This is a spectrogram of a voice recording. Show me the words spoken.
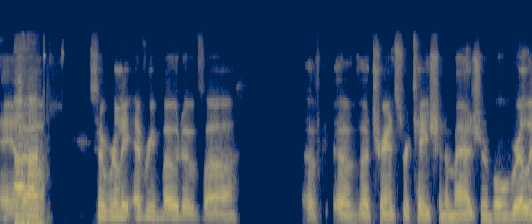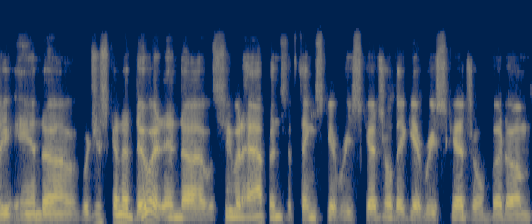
and uh-huh. So really every mode of uh, of, of uh, transportation imaginable, really. And uh, we're just going to do it and uh, we'll see what happens. If things get rescheduled, they get rescheduled. But um,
